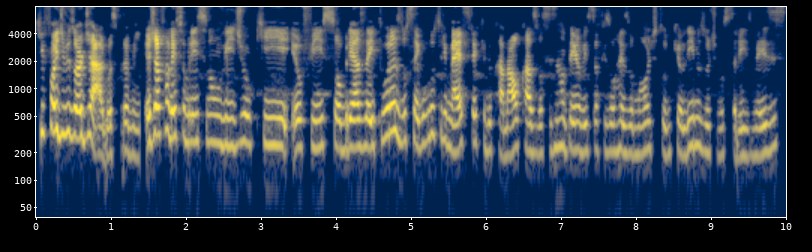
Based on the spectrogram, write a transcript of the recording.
que foi divisor de águas para mim. Eu já falei sobre isso num vídeo que eu fiz sobre as leituras do segundo trimestre aqui do canal. Caso vocês não tenham visto, eu fiz um resumão de tudo que eu li nos últimos três meses.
